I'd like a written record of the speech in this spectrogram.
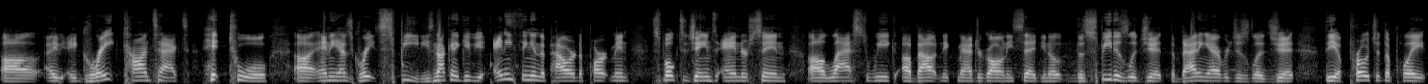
uh, a, a, great contact hit tool, uh, and he has great speed. He's not going to give you anything in the power department. Spoke to James Anderson uh, last week about Nick Madrigal, and he said, you know, the speed is legit, the batting average is legit, the the approach at the plate,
